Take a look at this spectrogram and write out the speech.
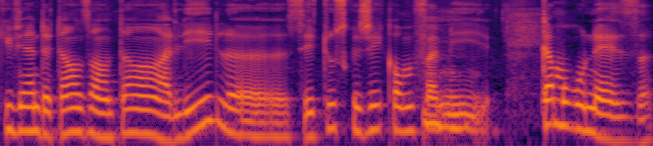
qui vient de temps en temps à Lille. C'est tout ce que j'ai comme famille camerounaise.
